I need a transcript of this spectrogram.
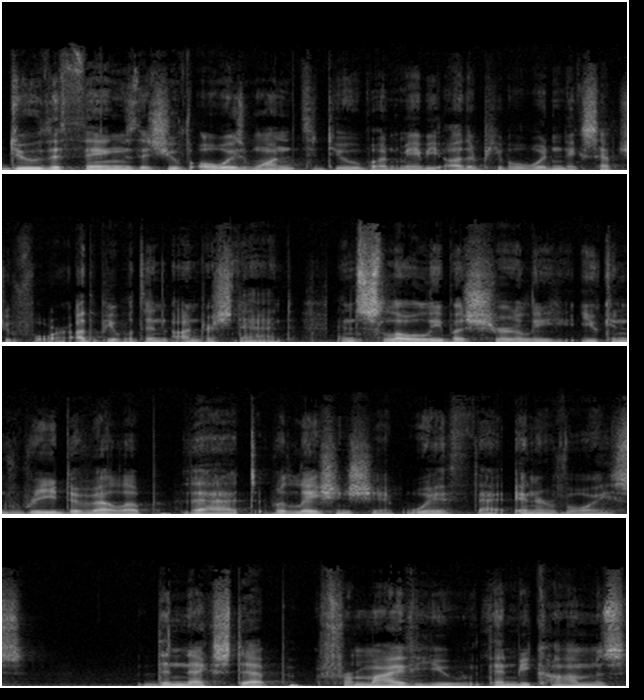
do the things that you've always wanted to do, but maybe other people wouldn't accept you for. Other people didn't understand. And slowly but surely, you can redevelop that relationship with that inner voice. The next step, from my view, then becomes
